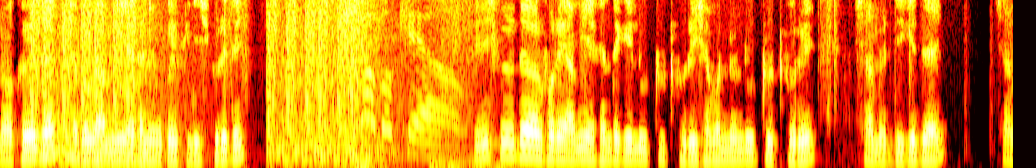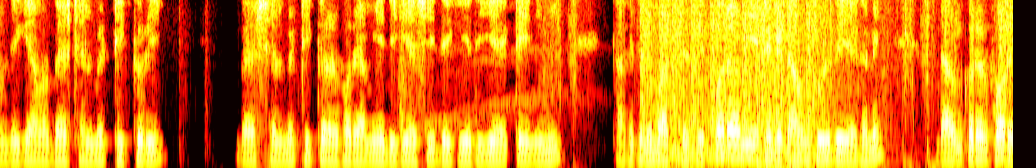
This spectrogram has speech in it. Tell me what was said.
নক হয়ে যায় এবং আমি এখানে ওকে ফিনিশ করে দিই। ফিনিশ করে দেওয়ার পরে আমি এখান থেকে লুট টুট করি সামান্য লুট টুট করে সামনের দিকে যাই। সামনের দিকে আমার বেস্ট হেলমেট ঠিক করি। বেস্ট হেলমেট ঠিক করার পরে আমি এদিকে আসি দেখি এদিকে একটা এনিমি কাকে যেন মারতেছে। পরে আমি এটাকে ডাউন করে দিই এখানে। ডাউন করার পরে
